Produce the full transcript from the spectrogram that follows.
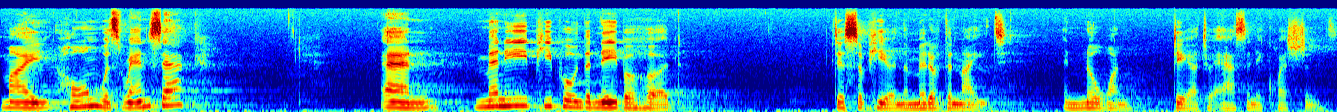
My home was ransacked. And many people in the neighborhood disappeared in the middle of the night, and no one dared to ask any questions.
